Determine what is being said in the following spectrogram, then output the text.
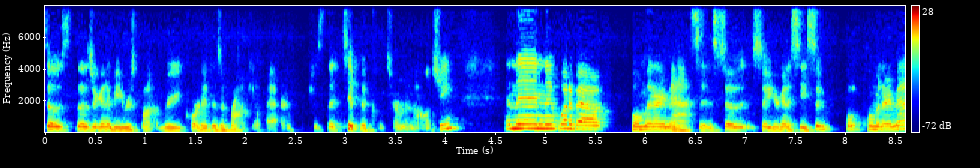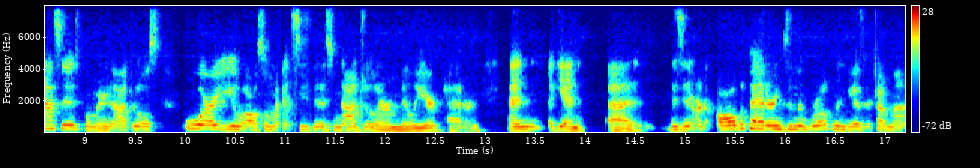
those, those are going to be recorded as a bronchial pattern, which is the typical terminology. And then what about pulmonary masses? So, so you're going to see some pulmonary masses, pulmonary nodules, or you also might see this nodular miliary pattern. And again, uh, these aren't all the patterns in the world when you guys are talking about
